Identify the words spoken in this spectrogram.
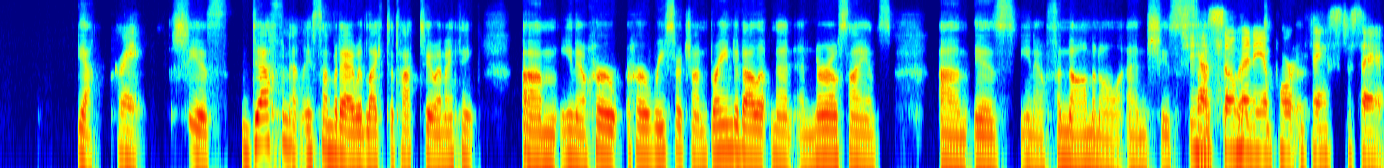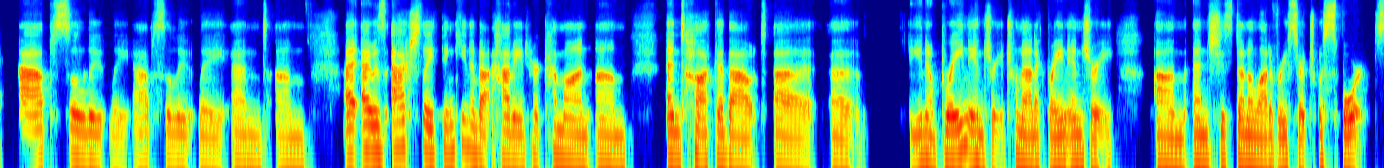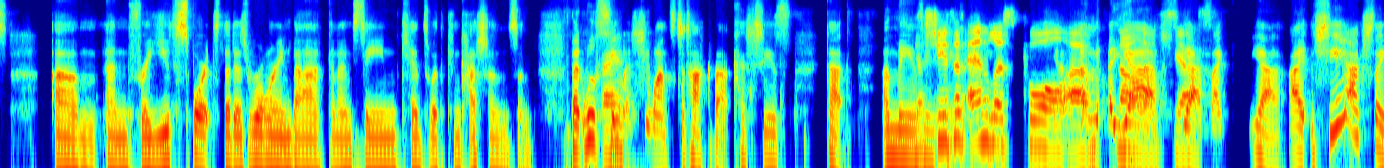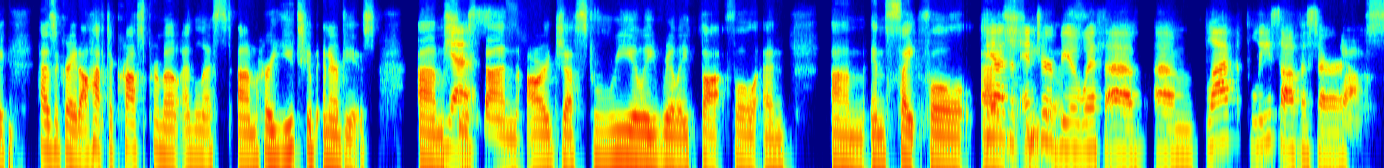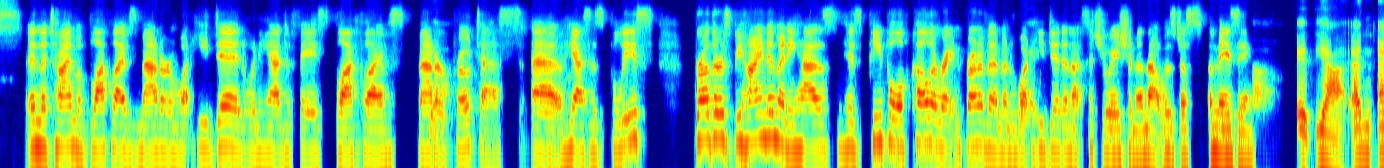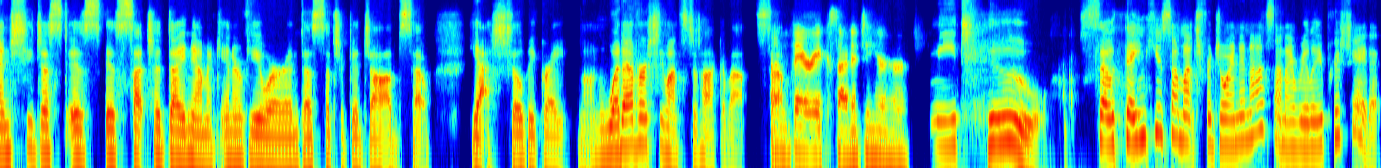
Yeah. Great. She is definitely somebody I would like to talk to. And I think um, you know, her her research on brain development and neuroscience um, is, you know, phenomenal. And she's she has so many important things to say. Absolutely, absolutely. And um, I, I was actually thinking about having her come on um, and talk about uh, uh, you know brain injury traumatic brain injury um, and she's done a lot of research with sports um, and for youth sports that is roaring back and i'm seeing kids with concussions and but we'll right. see what she wants to talk about because she's got amazing yeah, she's an endless pool yeah. of um, yes, yes yes like yeah i she actually has a great i'll have to cross promote and list um, her youtube interviews um, yes. she's done are just really really thoughtful and um, insightful. He has an interview is. with a um, black police officer yes. in the time of Black Lives Matter and what he did when he had to face Black Lives Matter yeah. protests. Uh, he has his police brothers behind him and he has his people of color right in front of him and what right. he did in that situation. And that was just amazing. Yeah it yeah and and she just is is such a dynamic interviewer and does such a good job so yeah she'll be great on whatever she wants to talk about so i'm very excited to hear her. Me too. So thank you so much for joining us and i really appreciate it.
